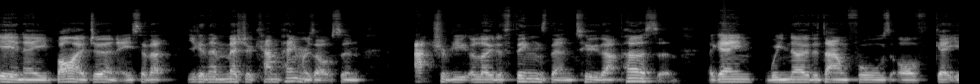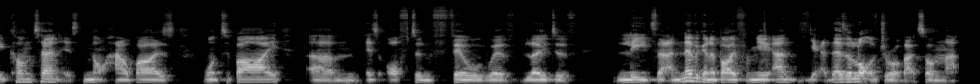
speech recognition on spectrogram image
in a buyer journey so that you can then measure campaign results and attribute a load of things then to that person. Again, we know the downfalls of gated content. It's not how buyers want to buy. Um, it's often filled with loads of leads that are never going to buy from you. And yeah, there's a lot of drawbacks on that.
